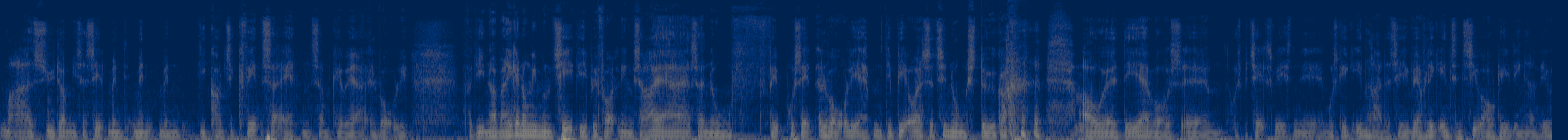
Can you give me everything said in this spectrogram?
meget sygdom i sig selv, men, men, men de konsekvenser af den, som kan være alvorlige. Fordi når man ikke har nogen immunitet i befolkningen, så er altså nogle 5% alvorlige af dem. Det bliver jo altså til nogle stykker, og øh, det er vores øh, hospitalsvæsen øh, måske ikke indrettet til, i hvert fald ikke intensivafdelingerne, det jo,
